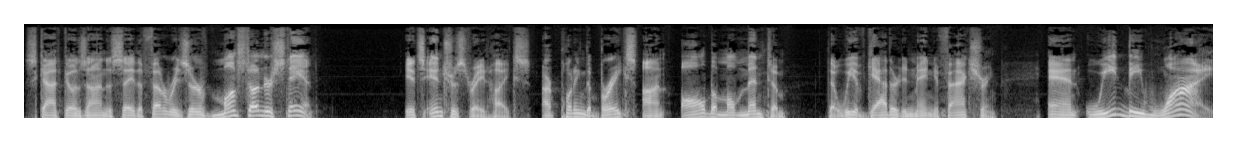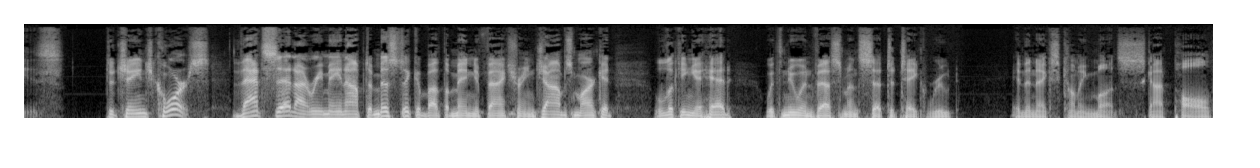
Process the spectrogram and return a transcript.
Scott goes on to say the Federal Reserve must understand its interest rate hikes are putting the brakes on all the momentum that we have gathered in manufacturing. And we'd be wise to change course. That said, I remain optimistic about the manufacturing jobs market looking ahead with new investments set to take root in the next coming months. Scott Paul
